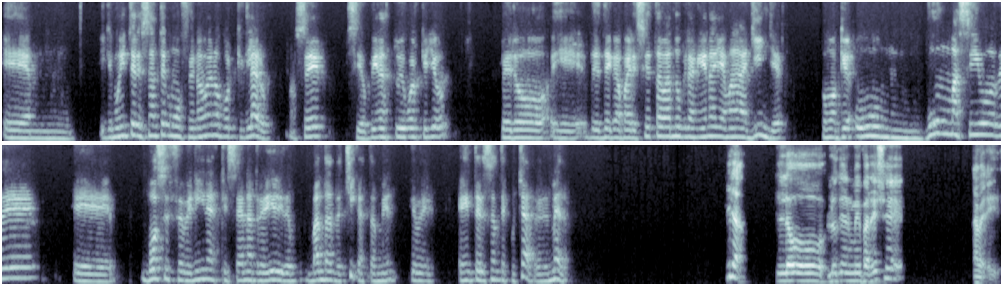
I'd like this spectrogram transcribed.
eh, y que es muy interesante como fenómeno porque, claro, no sé si opinas tú igual que yo, pero eh, desde que apareció esta banda ucraniana llamada Ginger, como que hubo un boom masivo de eh, voces femeninas que se han atrevido y de bandas de chicas también, que es interesante escuchar en el metal. mira, lo, lo que me parece, a ver, eh,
